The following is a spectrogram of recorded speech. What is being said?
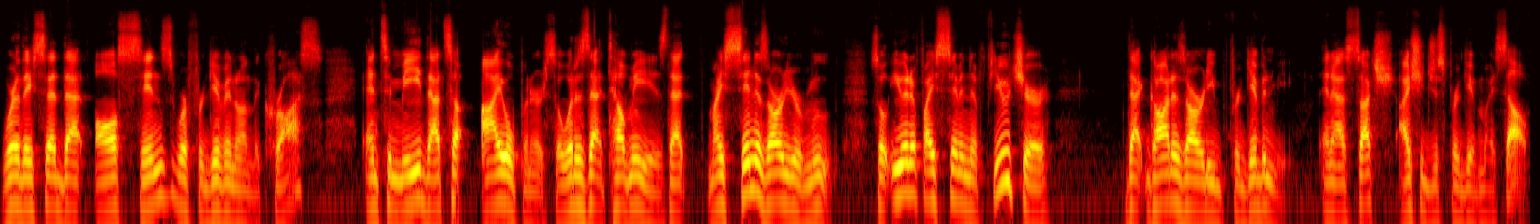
where they said that all sins were forgiven on the cross. And to me, that's an eye opener. So, what does that tell me? Is that my sin is already removed. So, even if I sin in the future, that God has already forgiven me. And as such, I should just forgive myself.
